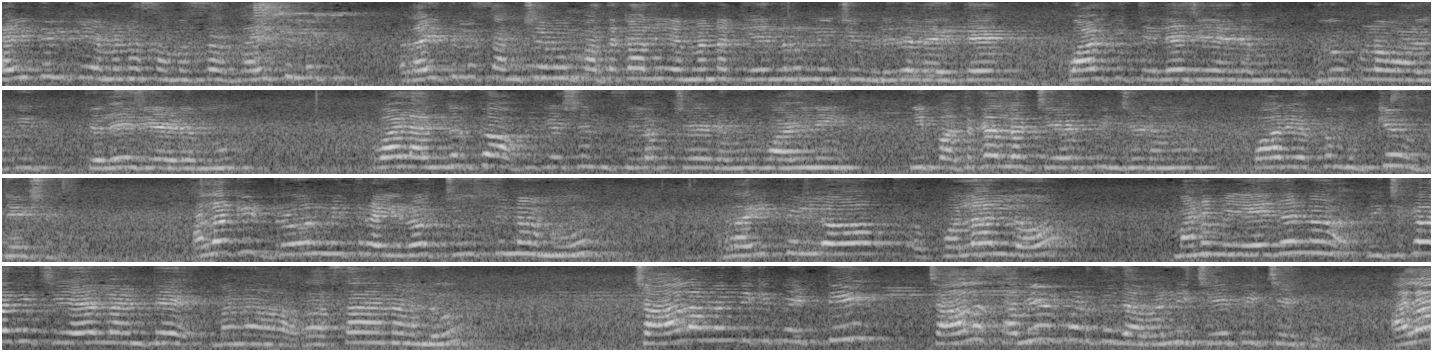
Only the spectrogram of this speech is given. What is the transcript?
రైతులకి ఏమైనా సమస్య రైతులకి రైతుల సంక్షేమ పథకాలు ఏమైనా కేంద్రం నుంచి విడుదలైతే వాళ్ళకి తెలియజేయడము గ్రూప్లో వాళ్ళకి తెలియజేయడము వాళ్ళందరితో అప్లికేషన్ ఫిలప్ చేయడము వాళ్ళని ఈ పథకాల్లో చేర్పించడము వారి యొక్క ముఖ్య ఉద్దేశం. అలాగే డ్రోన్ మిత్ర ఈరోజు చూస్తున్నాము రైతుల్లో పొలాల్లో మనం ఏదైనా పిచికారీ చేయాలంటే మన రసాయనాలు చాలా మందికి పెట్టి చాలా సమయం పడుతుంది అవన్నీ చేపించేకి. అలా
